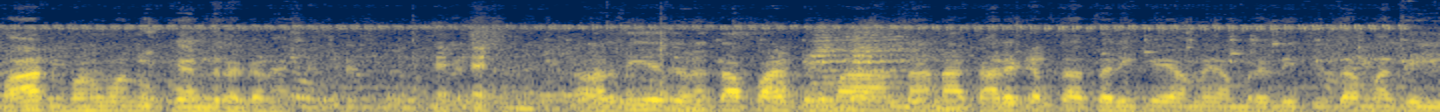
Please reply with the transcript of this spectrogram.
પાઠ ભણવાનું કેન્દ્ર ગણાય ભારતીય જનતા પાર્ટીમાં નાના કાર્યકર્તા તરીકે અમે અમરેલી જિલ્લામાંથી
